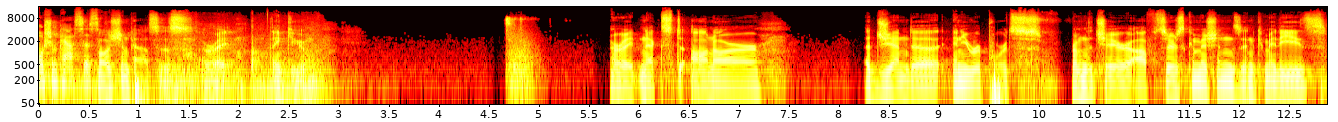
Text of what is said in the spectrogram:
Motion passes. Motion passes. All right. Thank you. All right. Next on our agenda, any reports from the chair, officers, commissions, and committees?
